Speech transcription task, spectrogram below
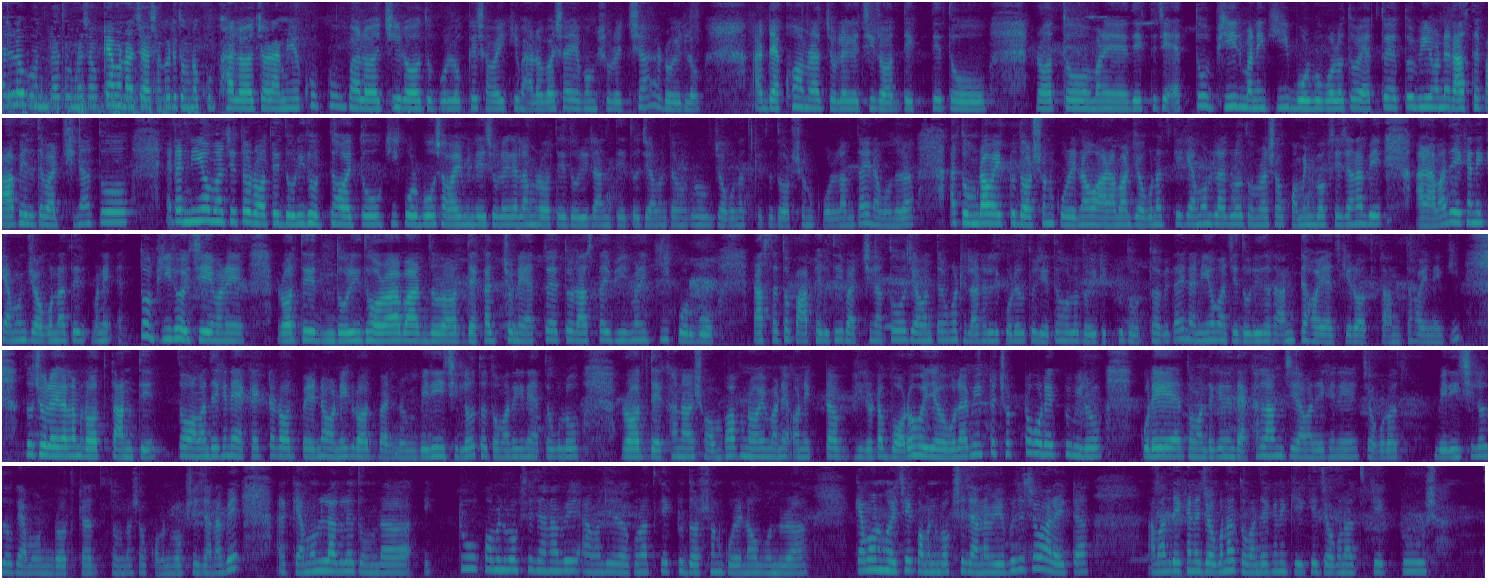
Hello বন্ধুরা, তোমরা সব কেমন আছো? আশা করি তোমরা খুব ভালো আছো আর আমিও খুব খুব ভালো আছি। রথ উপলক্ষে সবাইকে ভালোবাসা এবং শুভেচ্ছা রইল। আর দেখো, আমরা চলে গেছি রথ দেখতে। তো রথ তো মানে দেখতে যে এত ভিড় মানে কি বলব বলো তো? এত এত ভিড় মানে রাস্তায় পা ফেলতে পারছি না। তো একটা নিয়ম আছে তো, রথে দড়ি ধরতে হয়। তো কি করব? সবাই মিলে চলে গেলাম রথে দড়ি টানতে। তো যেমন তেমন করে জগন্নাথকে তো দর্শন করলাম, তাই না বন্ধুরা? আর তোমরাও একটু দর্শন করে নাও। আর আমার জগন্নাথকে কেমন লাগল, তোমরা সব কমেন্ট বক্সে জানাবে। আর আমাদের এখানে কেমন জগন্নাথের মানে এত ভিড় হয়েছে মানে রথে দড়ি ধরা বা রথ দেখার জন্য এত এত রাস্তায় ভিড় মানে কি করব? রাস্তায় তো পা ফেলতেই পারছি না, তো যেমন তেমন ঠেলাঠালি করেও তো যেতে হলো, দড়িটা একটু ধরতে হবে, তাই না? নিয়ম আছে দড়ি ধরে আনতে হয় আজকে, রথ টানতে হয় নাকি? তো চলে গেলাম রথ টানতে, তো আমাদের এখানে এক একটা রথ বেড়ে না অনেক রথ বেরিয়েছিল, তো তোমাদের এখানে এতগুলো রথ দেখানো সম্ভব নয় মানে অনেকটা ভিডিওটা বড় হয়ে যাবে বলে আমি একটা ছোট্ট করে একটু ভিডিও করে তোমাদের এখানে দেখালাম যে আমাদের এখানে জগরথ বেরিয়েছিল, তো কেমন রথটা তোমরা সব কমেন্ট বক্সে জানাবে। আর কেমন লাগলে তোমরা একটু কমেন্ট বক্সে জানাবে। আমাদের রঘুনাথকে একটু দর্শন করে নাও বন্ধুরা। কেমন হয়েছে কমেন্ট বক্সে জানাবে, বুঝেছ? আর এটা আমাদের এখানে জগন্নাথ, তোমাদের এখানে কে কে জগন্নাথকে একটু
